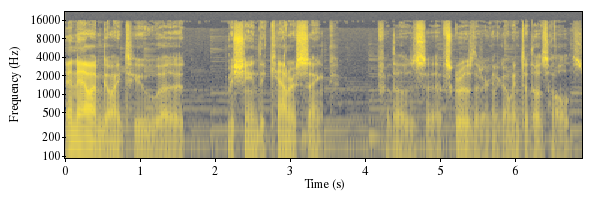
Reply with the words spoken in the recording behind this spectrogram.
And now I'm going to uh, machine the countersink for those uh, screws that are going to go into those holes.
